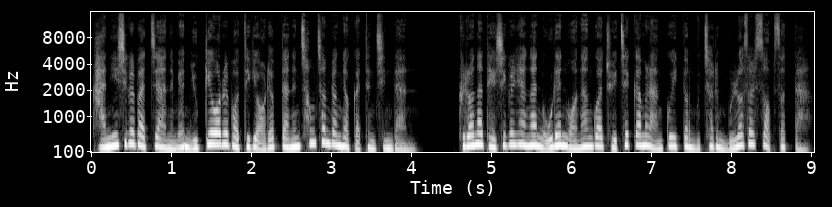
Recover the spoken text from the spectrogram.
간 이식을 받지 않으면 6개월을 버티기 어렵다는 청천벽력 같은 진단. 그러나 대식을 향한 오랜 원한과 죄책감을 안고 있던 무철은 물러설 수 없었다.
